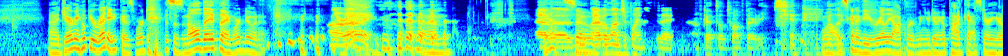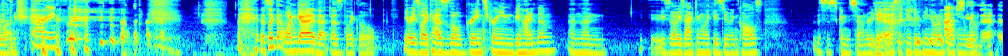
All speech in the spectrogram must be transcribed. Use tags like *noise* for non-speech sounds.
Uh, Jeromy, hope you're ready because we're *laughs* this is an all day thing. We're doing it. *laughs* all right. um, *laughs* I, have yeah, a, so, I have a lunch appointment today. I've got till twelve thirty. well, it's going to be really awkward when you're doing a podcast during your lunch. Sorry. it's like that one guy that does like little he always like has a little green screen behind him and then he's always acting like he's doing calls. This is going to sound ridiculous yeah. if neither of you know what i'm *laughs* talking about. that.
